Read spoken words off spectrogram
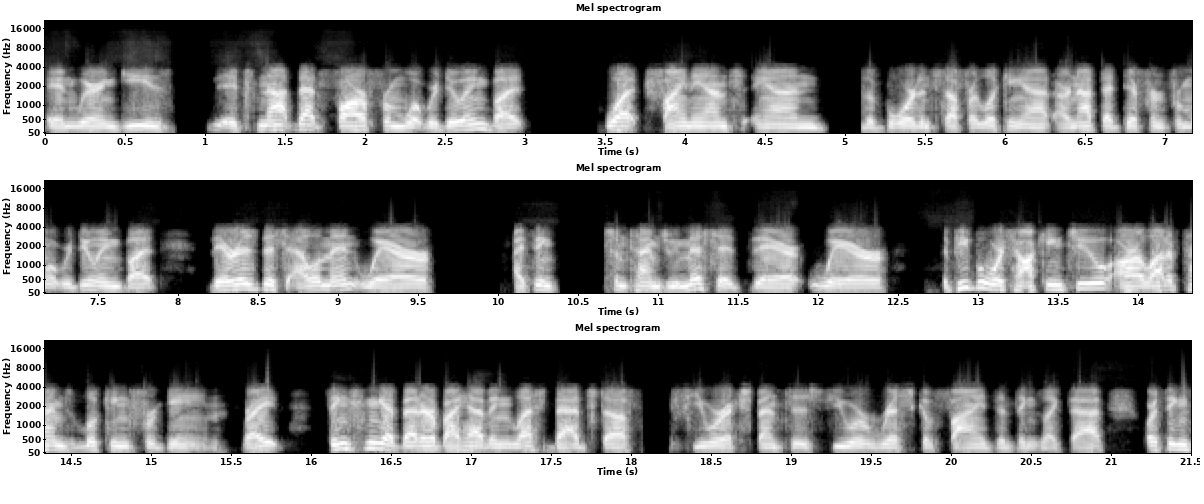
and wearing gis it's not that far from what we're doing but what finance and the board and stuff are looking at are not that different from what we're doing. But there is this element where I think sometimes we miss it there, where the people we're talking to are a lot of times looking for gain, right? Things can get better by having less bad stuff, fewer expenses, fewer risk of fines and things like that. Or things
